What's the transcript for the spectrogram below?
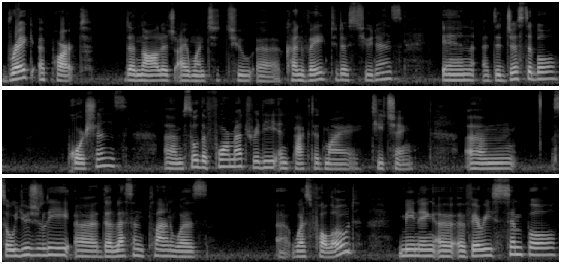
break apart the knowledge I wanted to uh, convey to the students in digestible portions um, so the format really impacted my teaching. Um, so usually uh, the lesson plan was, uh, was followed, meaning a, a, very simple,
